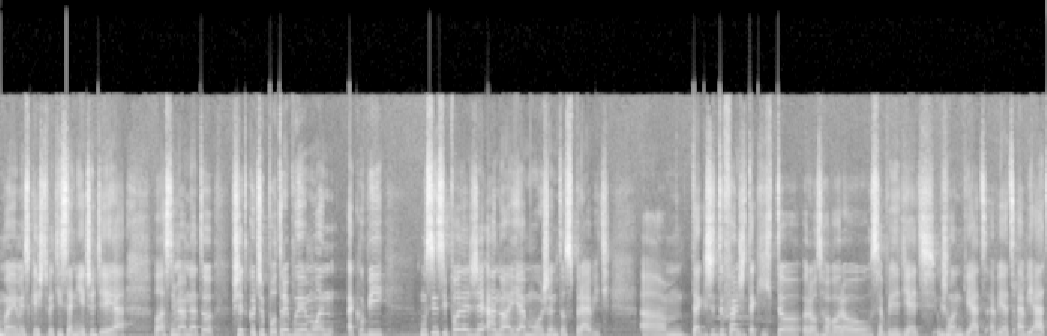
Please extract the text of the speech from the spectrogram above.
mojej mestskej štvrti sa niečo deje a vlastne mám na to všetko, čo potrebujem, len akoby musím si povedať, že áno, aj ja môžem to spraviť. Um, takže dúfam, že takýchto rozhovorov sa bude diať už len viac a viac a viac.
